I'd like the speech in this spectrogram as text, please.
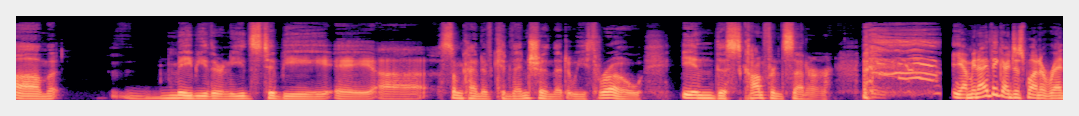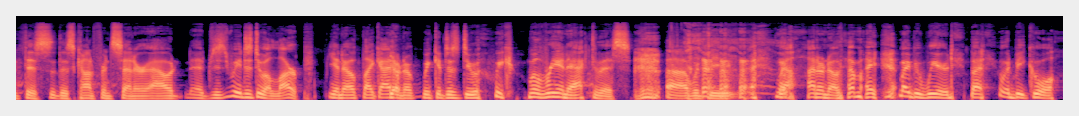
um, maybe there needs to be a uh, some kind of convention that we throw in this conference center. yeah, I mean, I think I just want to rent this this conference center out. Just we just do a LARP, you know. Like I yep. don't know, we could just do we we'll reenact this. Uh, would be well, I don't know. That might might be weird, but it would be cool.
